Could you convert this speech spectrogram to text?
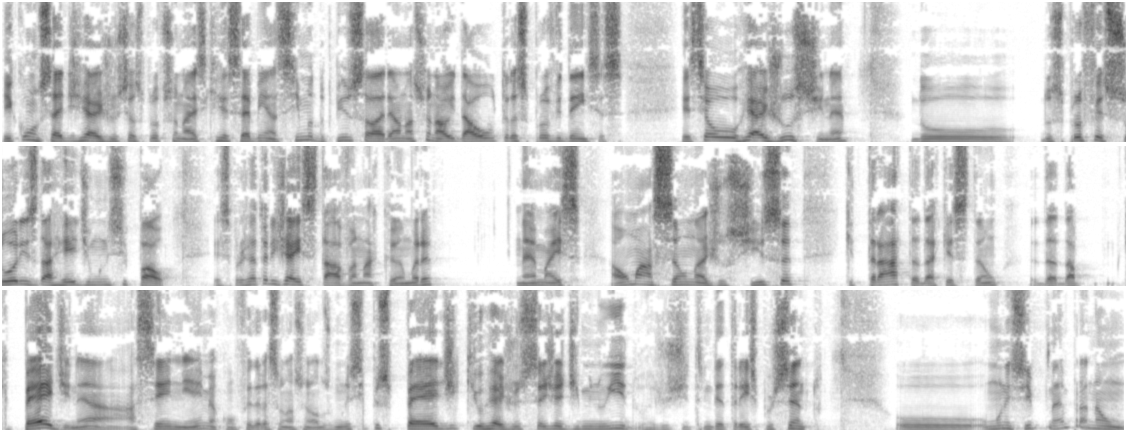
e concede reajuste aos profissionais que recebem acima do piso salarial nacional e dá outras providências. Esse é o reajuste né, do, dos professores da rede municipal. Esse projeto ele já estava na Câmara, né, mas há uma ação na justiça que trata da questão da, da, que pede, né, a CNM, a Confederação Nacional dos Municípios, pede que o reajuste seja diminuído, reajuste de 33%. O, o município, né, para não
